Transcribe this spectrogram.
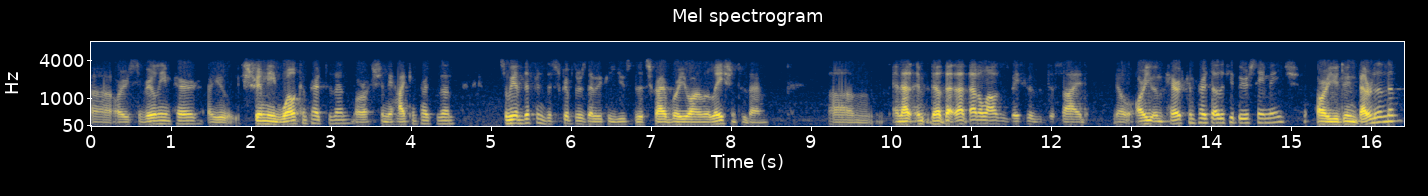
Uh, are you severely impaired? Are you extremely well compared to them or extremely high compared to them? So we have different descriptors that we can use to describe where you are in relation to them. Um, and that, that, that allows us basically to decide, you know, are you impaired compared to other people your same age? Are you doing better than them?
